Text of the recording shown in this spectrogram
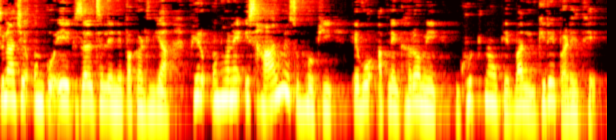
चुनाचे उनको एक जलजले ने पकड़ लिया। फिर उन्होंने इस हाल में सुबह की कि वो अपने घरों में घुटनों के बल गिरे पड़े थे।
